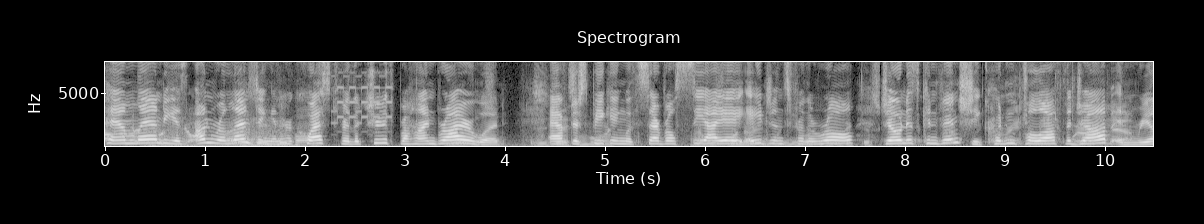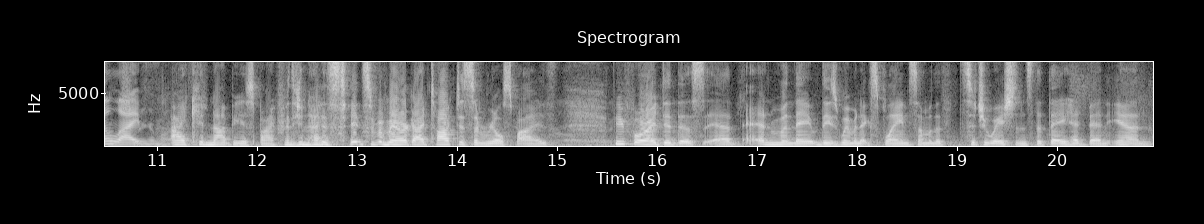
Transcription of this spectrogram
Pam Landy is unrelenting in her quest for the truth behind Briarwood. After speaking with several CIA agents for the role, Joan is convinced she couldn't pull off the job in real life. I could not be a spy for the United States of America. I talked to some real spies before I did this, and, and when they these women explained some of the situations that they had been in,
